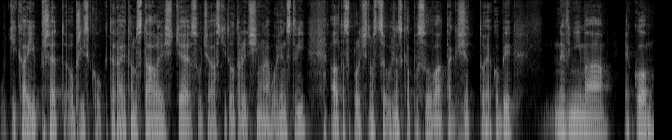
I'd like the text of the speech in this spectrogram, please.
utíkají před obřízkou, která je tam stále ještě součástí toho tradičního náboženství, ale ta společnost se už dneska posouvá takže to jakoby nevnímá jako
